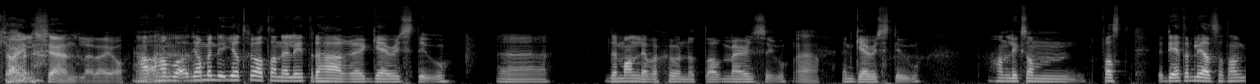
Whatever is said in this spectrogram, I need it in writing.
Kyle Chandler där ja. han, han var, ja men det, jag tror att han är lite det här eh, Gary Stu. Uh, den manliga versionen av Mary Sue. Ja. En Gary Stu. Han liksom, fast det etablerades att han,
